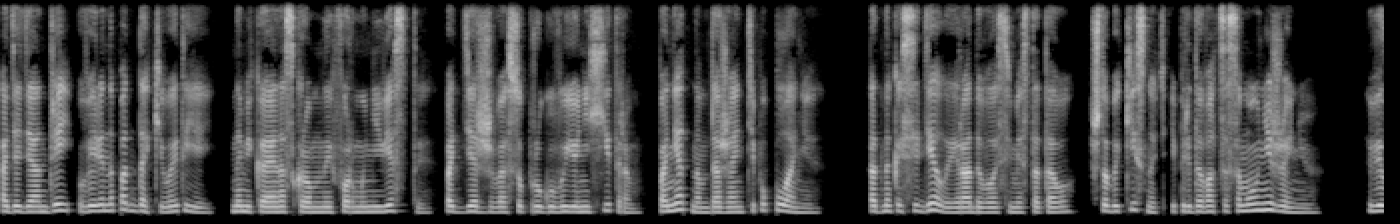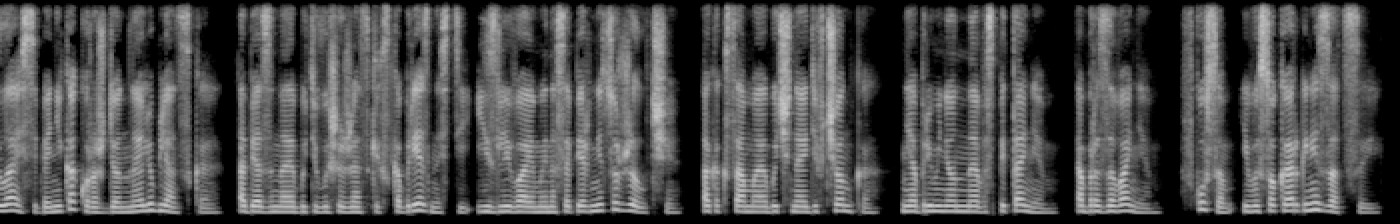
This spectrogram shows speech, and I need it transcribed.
а дядя Андрей уверенно поддакивает ей, намекая на скромные формы невесты, поддерживая супругу в ее нехитром, понятном даже антипу плане. Однако сидела и радовалась вместо того, чтобы киснуть и предаваться самоунижению. Вела я себя не как урожденная люблянская, обязанная быть выше женских скобрезностей и изливаемой на соперницу желчи, а как самая обычная девчонка, не обремененная воспитанием, образованием, вкусом и высокой организацией.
